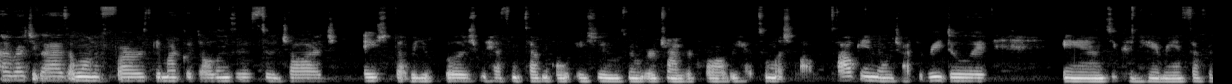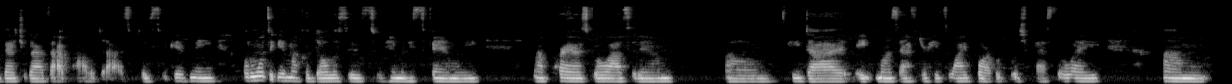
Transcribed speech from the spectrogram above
All right, you guys, I want to first give my condolences to George H.W. Bush. We had some technical issues when we were trying to record. We had too much loud talking and we tried to redo it and you couldn't hear me. And so for that, you guys, I apologize. Please forgive me. But I want to give my condolences to him and his family. My prayers go out to them. Um, he died eight months after his wife, Barbara Bush, passed away. Um,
